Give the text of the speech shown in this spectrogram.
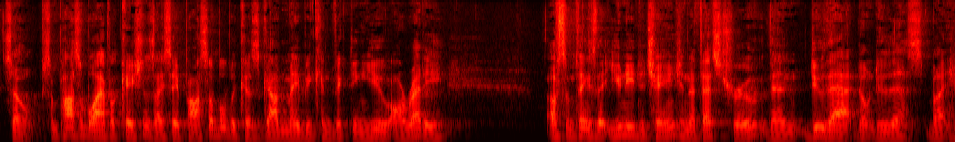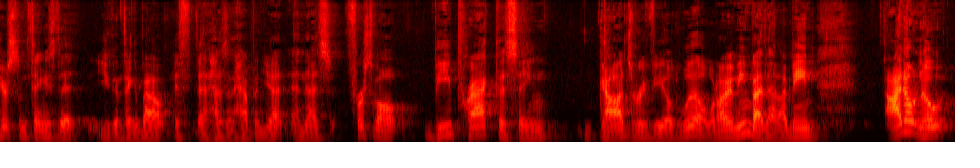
So, some possible applications. I say possible because God may be convicting you already of some things that you need to change. And if that's true, then do that. Don't do this. But here's some things that you can think about if that hasn't happened yet. And that's, first of all, be practicing God's revealed will. What do I mean by that? I mean, I don't know.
